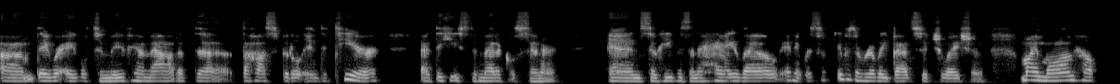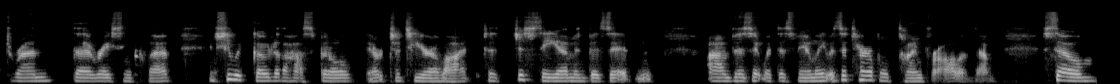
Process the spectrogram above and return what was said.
um, they were able to move him out of the, the hospital into TIRR at the Houston Medical Center. And so he was in a halo, and it was it was a really bad situation. My mom helped run the racing club, and she would go to the hospital or to TIRR a lot to just see him and visit and um, visit with his family. It was a terrible time for all of them. So,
